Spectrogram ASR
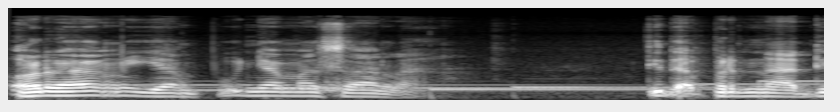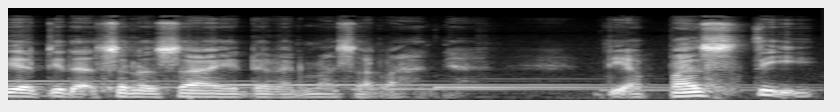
Orang yang punya masalah tidak pernah dia tidak selesai dengan masalahnya. Dia pasti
